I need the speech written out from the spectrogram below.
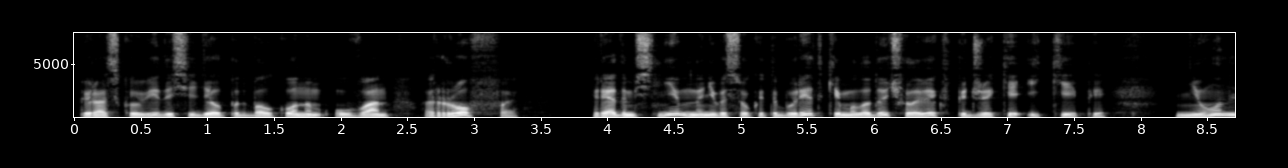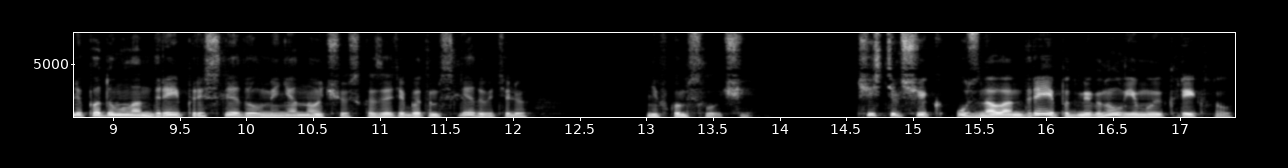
пиратского вида сидел под балконом у Ван Роффе. Рядом с ним, на невысокой табуретке, молодой человек в пиджаке и кепи. Не он ли, подумал Андрей, преследовал меня ночью? Сказать об этом следователю? Ни в коем случае. Чистильщик узнал Андрея, подмигнул ему и крикнул.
